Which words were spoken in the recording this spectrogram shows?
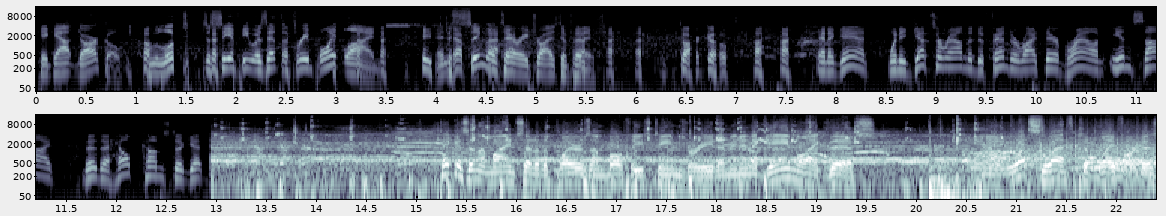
Kick out Darko, who looked to see if he was at the three-point line. He and Singletary tries to finish. Darko. and again, when he gets around the defender right there, Brown, inside, the, the help comes to get. Take us in the mindset of the players on both these teams, Reed. I mean, in a game like this, you know, what's left to play for? Does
